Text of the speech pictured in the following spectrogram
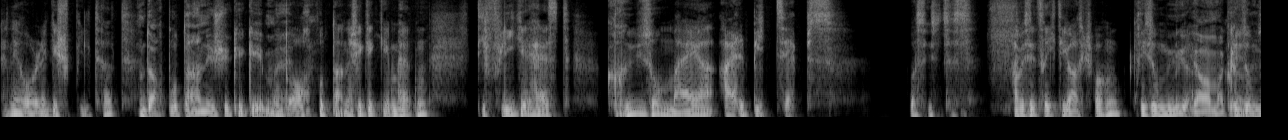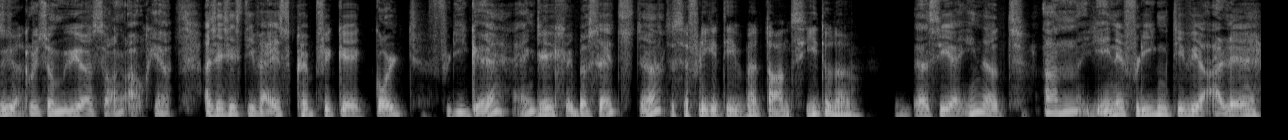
eine Rolle gespielt hat. Und auch botanische Gegebenheiten. Und auch botanische Gegebenheiten. Die Fliege heißt Chrysomya albiceps. Was ist das? Habe ich es jetzt richtig ausgesprochen? Chrysomyia. Ja, man kann. Chrysomyia sagen auch, ja. Also es ist die weißköpfige Goldfliege, eigentlich übersetzt. Ja. Das ist eine Fliege, die man dauernd sieht, oder? Äh, sie erinnert an jene Fliegen, die wir alle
